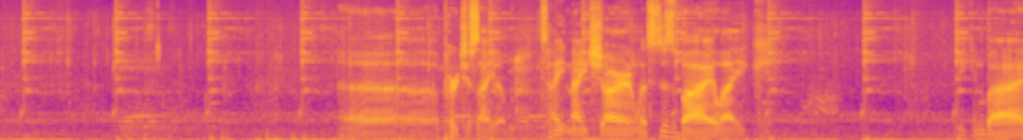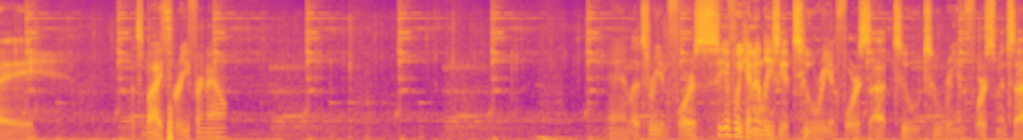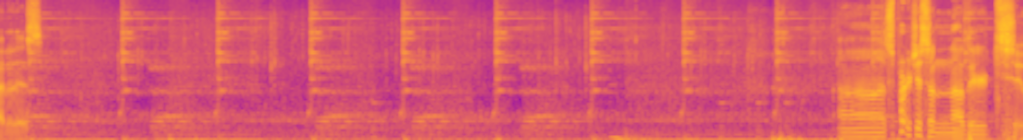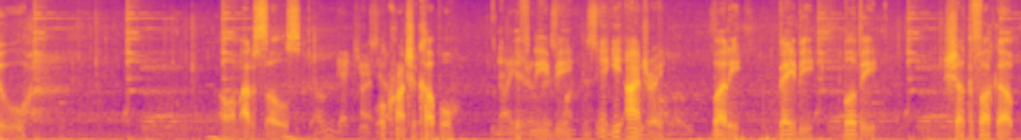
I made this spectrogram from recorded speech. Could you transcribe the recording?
Uh, purchase item. Titanite shard. Let's just buy like... We can buy... Let's buy three for now. Let's reinforce. See if we can at least get two reinforce uh, two two reinforcements out of this. Uh, let's purchase another two. Oh, I'm out of souls. Don't get Alright, yourself we'll crunch a couple Neither if need be. want to see Yeah, yeah, Andre, buddy, baby, bubby, Shut the fuck up.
